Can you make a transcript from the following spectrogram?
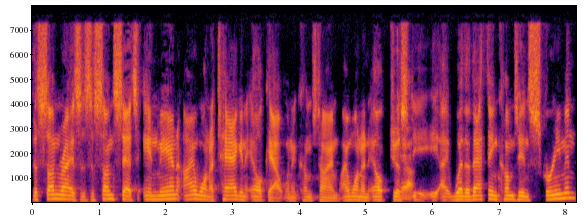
the sunrises, the sunsets, and man, I want to tag an elk out when it comes time. I want an elk just yeah. I, whether that thing comes in screaming,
